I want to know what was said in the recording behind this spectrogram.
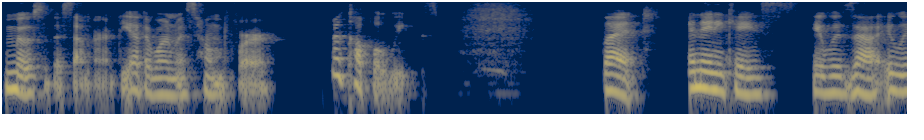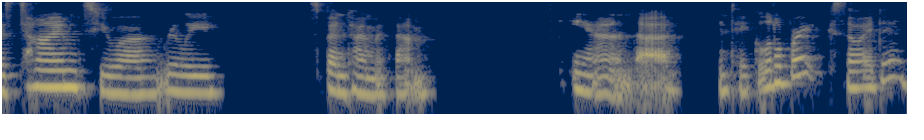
most of the summer. The other one was home for a couple weeks. But in any case, it was uh, it was time to uh, really spend time with them and uh, and take a little break. So I did,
